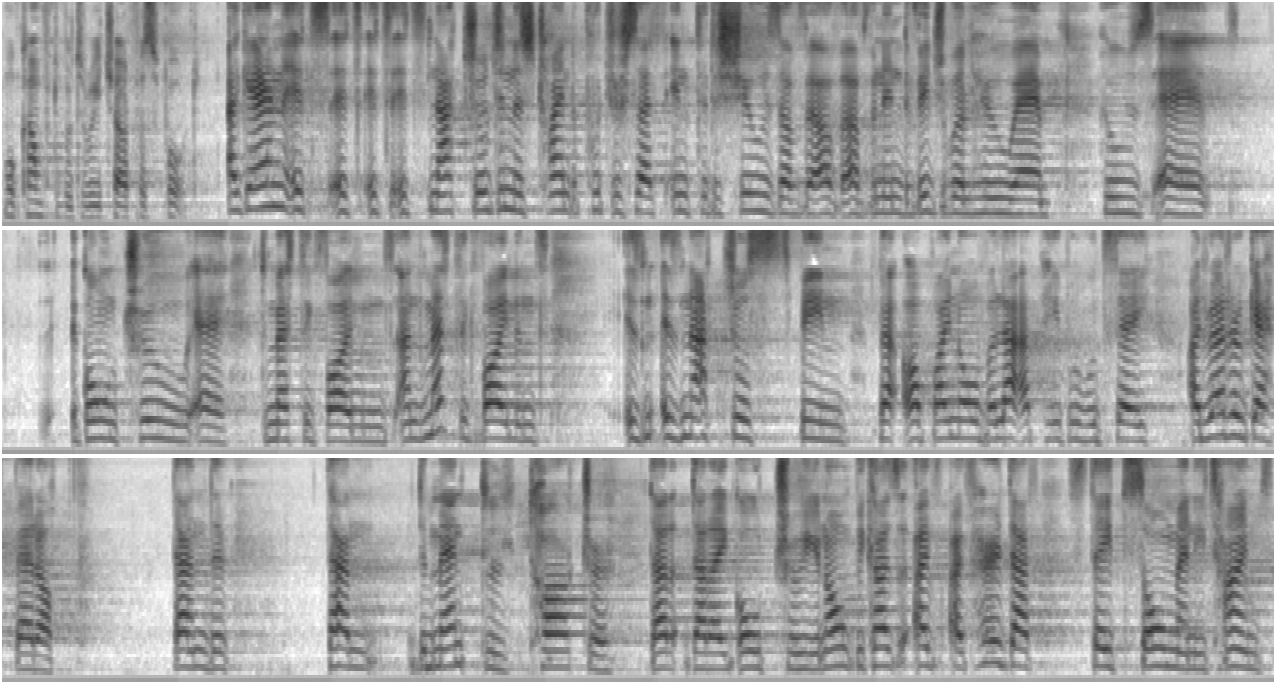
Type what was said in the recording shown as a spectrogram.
more comfortable to reach out for support? Again, it's, it's, it's, it's not judging, it's trying to put yourself into the shoes of, of, of an individual who, um, who's uh, going through uh, domestic violence. And domestic violence is, is not just being bet up. I know a lot of people would say, I'd rather get bet up than the, than the mental torture that, that I go through, you know, because I've, I've heard that state so many times.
